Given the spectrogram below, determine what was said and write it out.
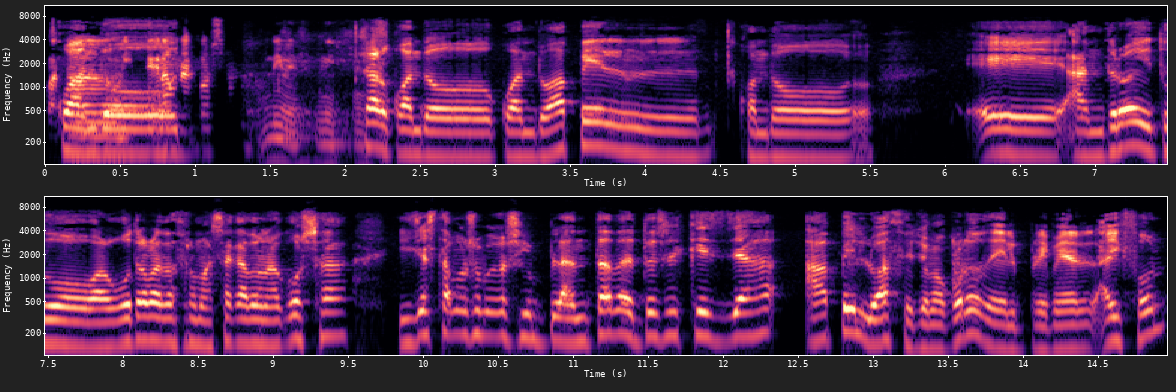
cuando, claro, cuando, cuando Apple, cuando eh, Android o alguna otra plataforma ha sacado una cosa y ya está más o menos implantada, entonces es que ya Apple lo hace. Yo me acuerdo del primer iPhone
